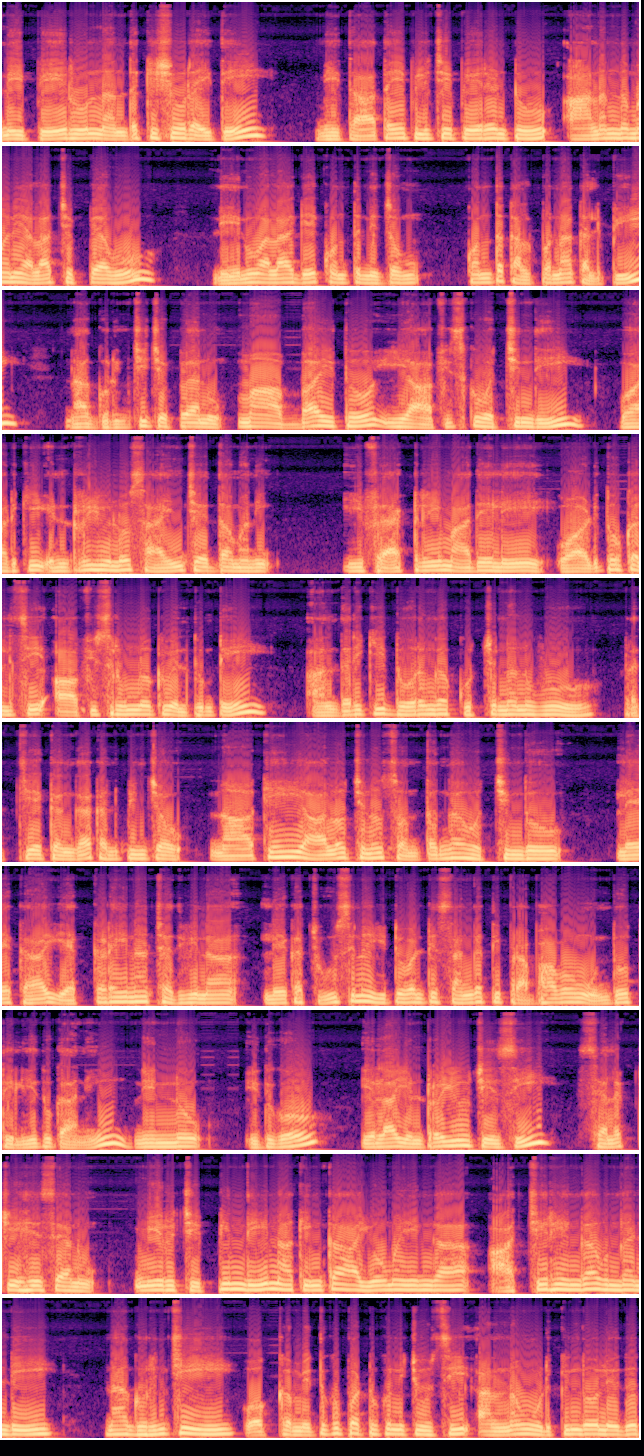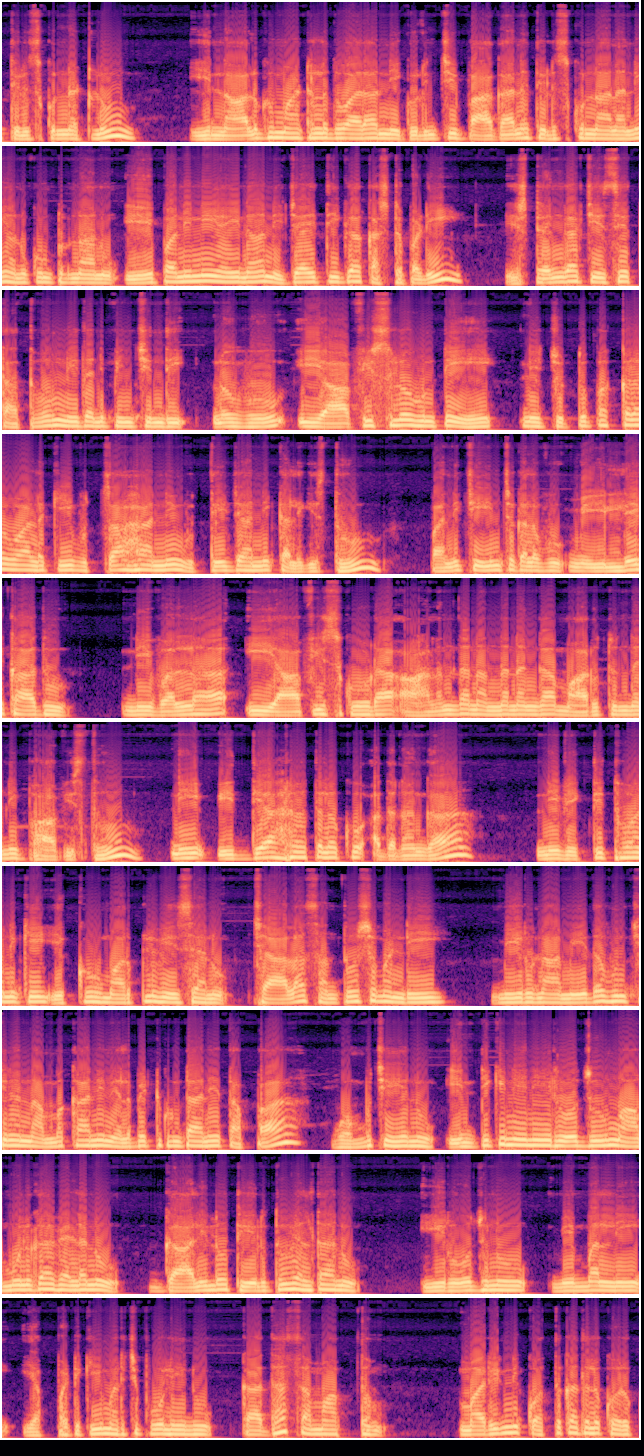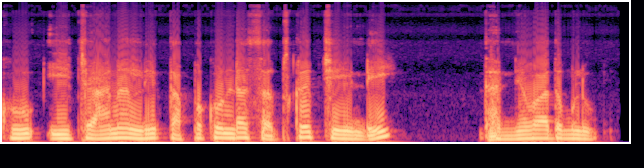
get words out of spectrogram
మీ పేరు నందకిషోర్ అయితే మీ తాతయ్య పిలిచే పేరెంటు ఆనందం అని ఎలా చెప్పావో? నేను అలాగే కొంత నిజం కొంత కల్పన కలిపి నా గురించి చెప్పాను. మా అబ్బాయితో ఈ ఆఫీస్కు వచ్చింది. వాడికి ఇంటర్వ్యూలో సాయం చేద్దామని. ఈ ఫ్యాక్టరీ మాదేలే. వాడితో కలిసి ఆఫీస్ రూంలోకి వెళ్తుంటే అందరికీ దూరంగా కూర్చున్న నువ్వు ప్రత్యేకంగా కనిపించావు. నాకే ఈ ఆలోచన సొంతంగా వచ్చిందో లేక ఎక్కడైనా చదివినా లేక చూసిన ఇటువంటి సంగతి ప్రభావం ఉందో తెలియదు గాని నిన్ను ఇదిగో ఇలా ఇంటర్వ్యూ చేసి సెలెక్ట్ చేసేశాను. మీరు చెప్పింది నాకింకా అయోమయంగా ఆశ్చర్యంగా ఉందండి. నా గురించి ఒక్క మెతుకు పట్టుకుని చూసి అన్నం ఉడికిందో లేదో తెలుసుకున్నట్లు ఈ నాలుగు మాటల ద్వారా నీ గురించి బాగానే తెలుసుకున్నానని అనుకుంటున్నాను. ఏ పనిని అయినా నిజాయితీగా కష్టపడి ఇష్టంగా చేసే తత్వం నీదనిపించింది. నువ్వు ఈ ఆఫీసులో ఉంటే నీ చుట్టుపక్కల వాళ్ళకి ఉత్సాహాన్ని ఉత్తేజాన్ని కలిగిస్తూ పని చేయించగలవు. మీ ఇల్లే కాదు. నీ వల్ల ఈ ఆఫీసు కూడా ఆనందనందనంగా మారుతుందని భావిస్తూ నీ విద్యార్హతలకు అదనంగా నీ వ్యక్తిత్వానికి ఎక్కువ మార్కులు వేశాను. చాలా సంతోషమండి. మీరు నా మీద ఉంచిన నమ్మకాన్ని నిలబెట్టుకుంటానే తప్ప వమ్ము చేయను. ఇంటికి నేను ఈ రోజు మామూలుగా వెళ్ళను. గాలిలో తేలుతూ వెళ్తాను. ఈ రోజును మిమ్మల్ని ఎప్పటికీ మర్చిపోలేను. కథ సమాప్తం. మరిన్ని కొత్త కథల కొరకు ఈ ఛానల్ని తప్పకుండా సబ్స్క్రైబ్ చేయండి. ధన్యవాదములు.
